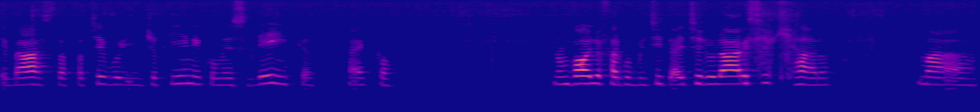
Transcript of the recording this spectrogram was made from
e basta, facevo i giochini come Snake, ecco non voglio fare pubblicità ai cellulari, sia chiaro, ma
